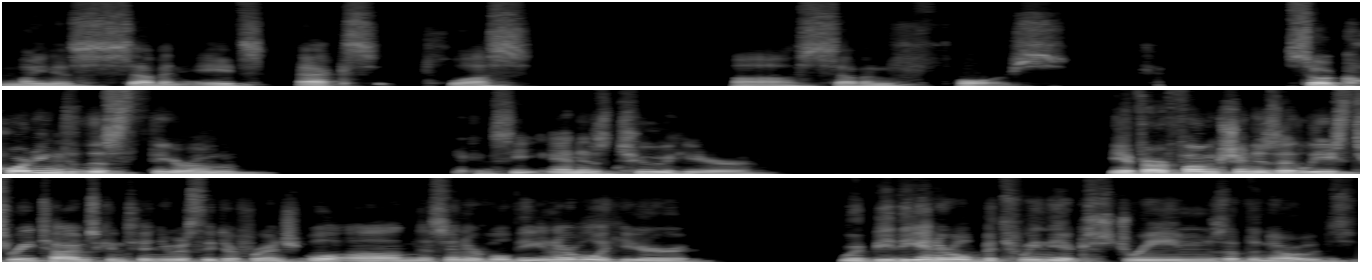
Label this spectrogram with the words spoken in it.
minus 7 eighths x plus uh, 7 fourths. So according to this theorem, you can see n is 2 here. If our function is at least three times continuously differentiable on this interval, the interval here would be the interval between the extremes of the nodes.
